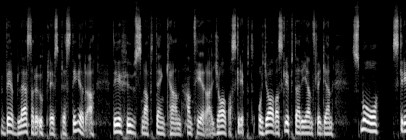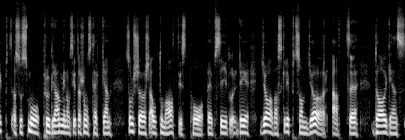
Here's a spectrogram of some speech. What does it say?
webbläsare upplevs prestera, det är hur snabbt den kan hantera JavaScript. Och JavaScript är egentligen små skript, alltså små program inom citationstecken, som körs automatiskt på webbsidor. Det är JavaScript som gör att eh, dagens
